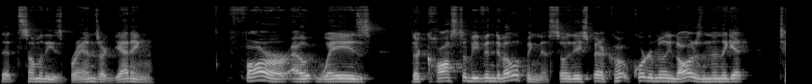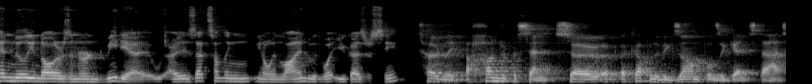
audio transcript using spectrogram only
that some of these brands are getting far outweighs the cost of even developing this. So they spend a quarter million dollars and then they get ten million dollars in earned media. Uh, is that something you know in line with what you guys are seeing? Totally, hundred percent. So a, a, couple of examples against that.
